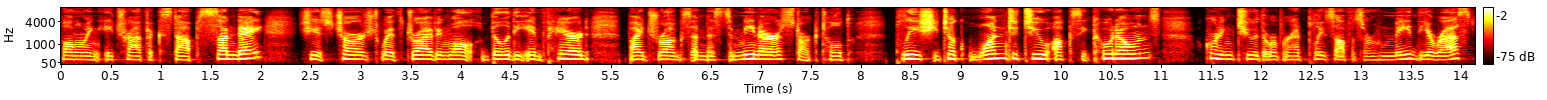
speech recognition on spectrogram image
following a traffic stop Sunday. She is charged with driving while ability impaired by drugs, a misdemeanor. Stark told police she took one to two oxycodones, according to the Riverhead police officer who made the arrest.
